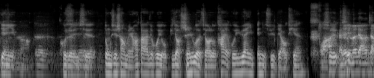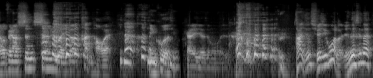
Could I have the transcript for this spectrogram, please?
电影啊，或者一些东西上面，然后大家就会有比较深入的交流，他也会愿意跟你去聊天。哇，所以感觉你们两个讲了非常深深入的一个探讨，哎，挺酷的，挺凯丽姐怎么回事。他已经学习过了，人家现在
